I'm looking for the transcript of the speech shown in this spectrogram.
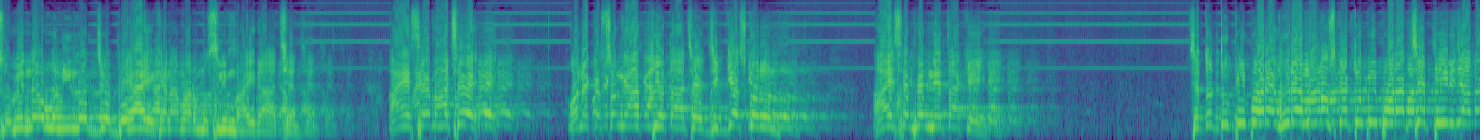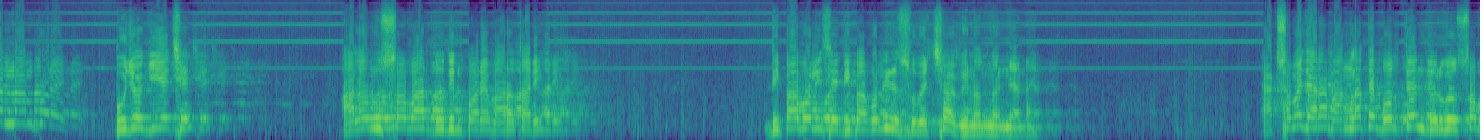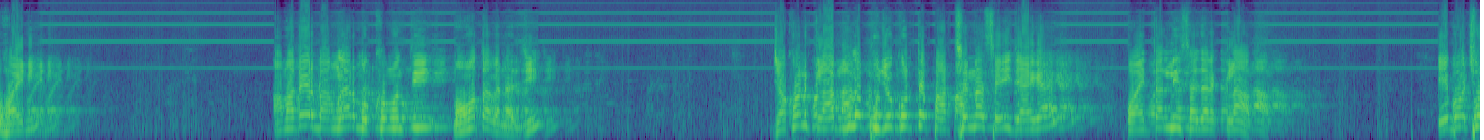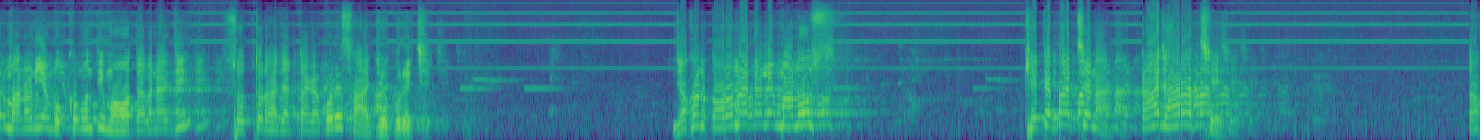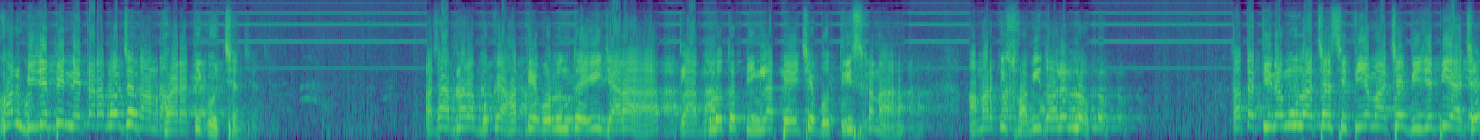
শুভেন্দুবাবু নির্লজ্জ বেহা এখানে আমার মুসলিম ভাইরা আছেন। আইএসএফ আছে, অনেকের সঙ্গে আত্মীয়তা আছে, জিজ্ঞেস করুন আইএসএফ এর নেতাকে। সে তো টুপি পরে ঘুরে মানুষকে টুপি পরাচ্ছে, পীর জাদার নাম করে। পুজো গিয়েছে। আলোর উৎসব আর দুদিন পরে বারো তারিখ। দীপাবলি, সেই দীপাবলির শুভেচ্ছা, অভিনন্দন জানায় একসময় যারা বাংলাতে বলতেন দুর্গোৎসব হয়নি, আমাদের বাংলার মুখ্যমন্ত্রী মমতা ব্যানার্জি যখন ক্লাবগুলো পুজো করতে পারছেন না সেই জায়গায় পঁয়তাল্লিশ হাজার ক্লাব, এবছর মাননীয় মুখ্যমন্ত্রী মমতা ব্যানার্জি সত্তর হাজার টাকা করে সাহায্য করেছে। যখন করোনা কালে মানুষ খেতে পারছে না, কাজ হারাচ্ছে তখন বিজেপির নেতারা বলছে, দান খয়রাতি করছেন। আচ্ছা আপনারা বুকে হাত দিয়ে বলুন তো, এই যারা ক্লাবগুলো তো পিংলা পেয়েছে বত্রিশ খানা আমার কি সবই দলের লোক? তাতে তৃণমূল আছে সিপিএম আছে বিজেপি আছে।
